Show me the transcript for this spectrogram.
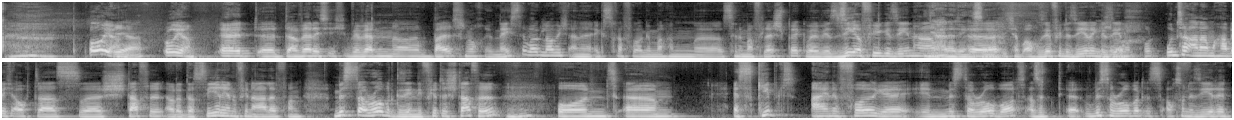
Oh ja. Ja. Oh ja. Äh, äh, da werde ich, ich, wir werden äh, bald noch, nächste Woche, glaube ich, eine extra Folge machen, äh, Cinema Flashback, weil wir sehr viel gesehen haben. Ja, allerdings, Äh, ja. Ich habe auch sehr viele Serien gesehen. auch. Und unter anderem habe ich auch das äh, Staffel oder das Serienfinale von Mr. Robot gesehen, die vierte Staffel. Mhm. Und ähm, es gibt eine Folge in Mr. Robot, also Mr. Robot ist auch so eine Serie,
